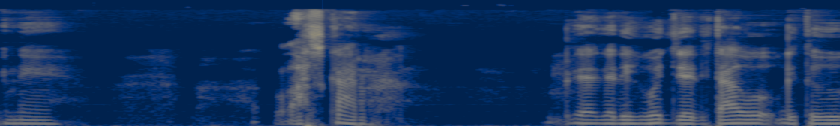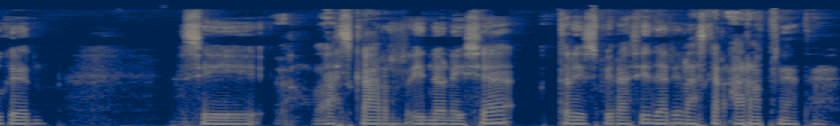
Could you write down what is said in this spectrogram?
ini. Laskar. Jadi gue jadi tahu gitu kan si laskar Indonesia terinspirasi dari laskar Arab ternyata.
